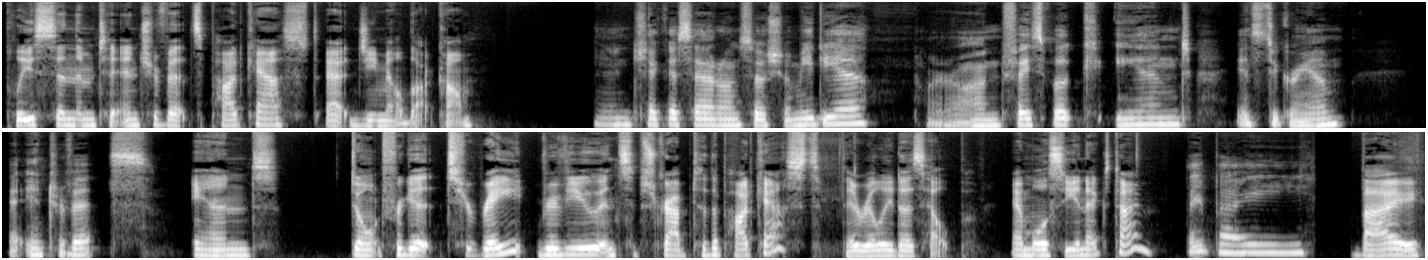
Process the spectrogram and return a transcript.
please send them to introvetspodcast at gmail.com. And check us out on social media. We're on Facebook and Instagram Uh, at Introvets. And don't forget to rate, review, and subscribe to the podcast. It really does help. And we'll see you next time. Bye bye. Bye.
